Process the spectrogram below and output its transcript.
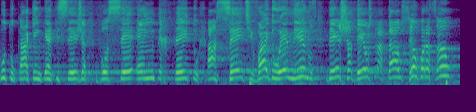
cutucar quem quer que seja, você é imperfeito, aceite, vai doer menos, deixa Deus tratar o seu coração.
